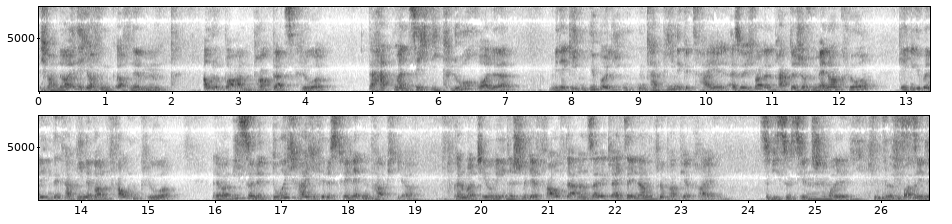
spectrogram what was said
Ich war neulich auf einem, auf einem Autobahnparkplatzklo. Da hat man sich die Klorolle mit der gegenüberliegenden Kabine geteilt. Also ich war dann praktisch auf Männerklo, gegenüberliegende Kabine war ein Frauenklo. Und da war wie so eine Durchreiche für das Toilettenpapier. Könnte man theoretisch mit der Frau auf der anderen Seite gleichzeitig nach dem Klopapier greifen. So wie Susi und Strolch. Klingt sehr Die spannend. Szene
